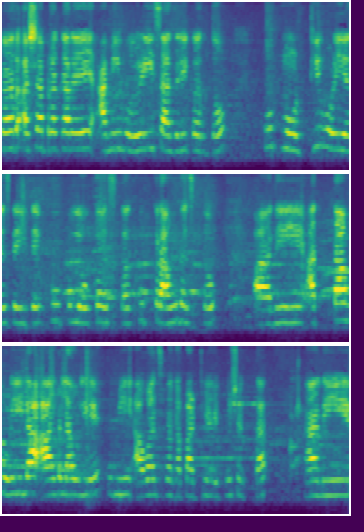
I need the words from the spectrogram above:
तर अशा प्रकारे आम्ही होळी साजरी करतो. खूप मोठी होळी असते. इथे खूप लोक असतात खूप क्राऊड असतो. आणि आत्ता होळीला आग लावली आहे. तुम्ही आवाज बघा पाठी ऐकू शकता. आणि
